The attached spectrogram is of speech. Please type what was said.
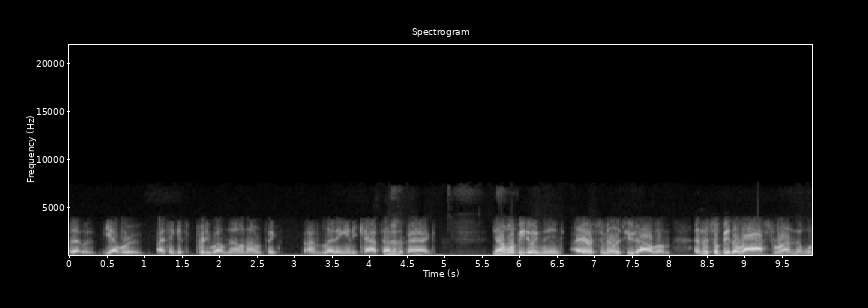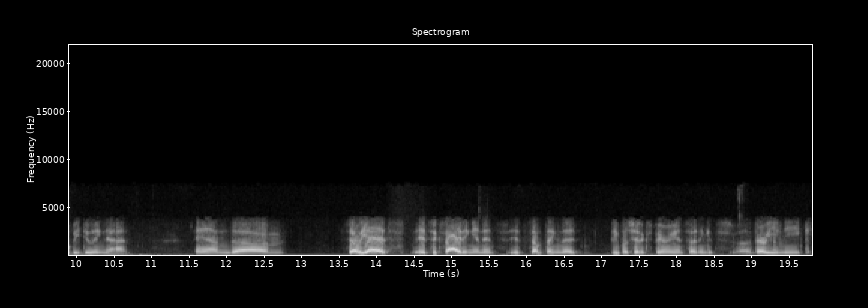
that, yeah, we're. I think it's pretty well known. I don't think I'm letting any cats out No. of the bag. Yeah, No. we'll be doing the entire Similitude album, and this will be the last run that we'll be doing that. And um, so, yeah, it's it's exciting, and it's it's something that people should experience. I think it's uh, very unique.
